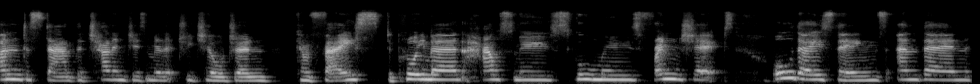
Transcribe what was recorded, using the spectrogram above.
understand the challenges military children can face deployment, house moves, school moves, friendships, all those things. And then,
